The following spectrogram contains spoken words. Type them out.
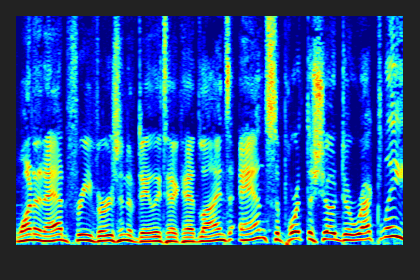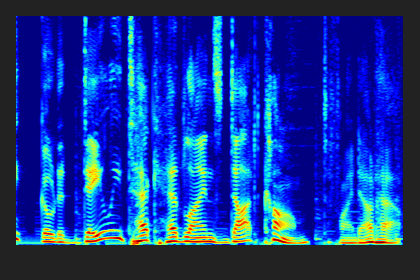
Want an ad free version of Daily Tech Headlines and support the show directly? Go to dailytechheadlines.com to find out how.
